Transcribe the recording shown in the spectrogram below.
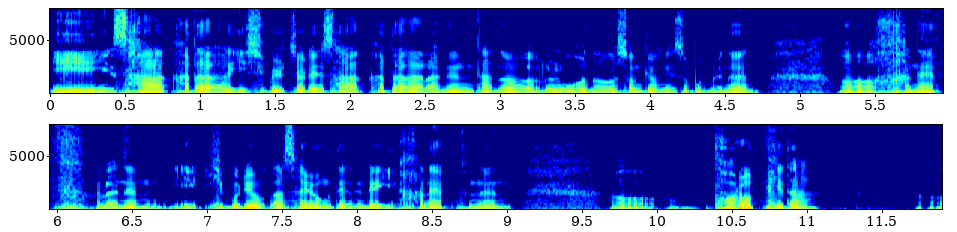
이 사악하다, 이 11절에 사악하다라는 단어를 원어 성경에서 보면은 어, 하네프라는 이 히브리어가 사용되는데 이 하네프는 어, 더럽히다, 어,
